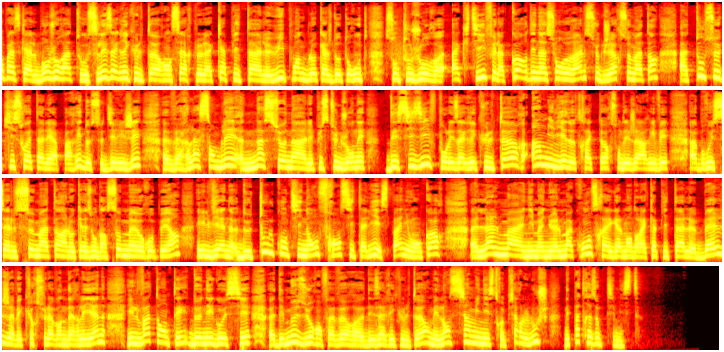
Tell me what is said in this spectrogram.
Bonjour Pascal, bonjour à tous. Les agriculteurs encerclent la capitale. Huit points de blocage d'autoroute sont toujours actifs et la coordination rurale suggère ce matin à tous ceux qui souhaitent aller à Paris de se diriger vers l'Assemblée nationale. Et puis c'est une journée décisive pour les agriculteurs. Un millier de tracteurs sont déjà arrivés à Bruxelles ce matin à l'occasion d'un sommet européen et ils viennent de tout le continent, France, Italie, Espagne ou encore l'Allemagne. Emmanuel Macron sera également dans la capitale belge avec Ursula von der Leyen. Il va tenter de négocier euh, des mesures en faveur euh, des agriculteurs, mais l'ancien ministre Pierre Lelouch n'est pas très optimiste.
